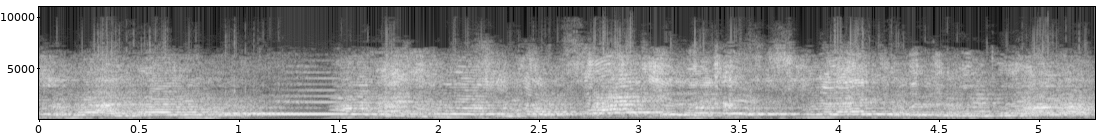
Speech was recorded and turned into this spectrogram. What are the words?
kansu ba alƙalin ba. Dokansu ne suka sace ma kansu suna ya tabbata ko haram.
